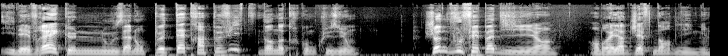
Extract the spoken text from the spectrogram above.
Il est vrai que nous allons peut-être un peu vite dans notre conclusion. Je ne vous le fais pas dire, embraya Jeff Nordling.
